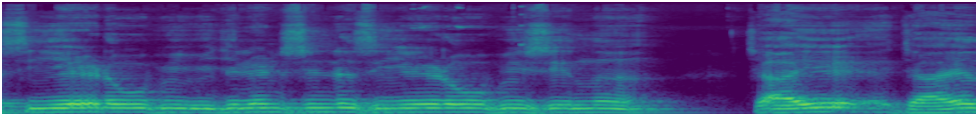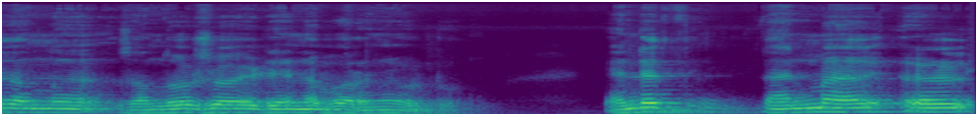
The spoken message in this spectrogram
സി എയുടെ ഓഫീസ് വിജിലൻസിന്റെ സി എയുടെ ഓഫീസിൽ നിന്ന് ചായ ചായ തന്ന് സന്തോഷമായിട്ട് എന്നെ പറഞ്ഞു വിട്ടു. എന്റെ നന്മകൾ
